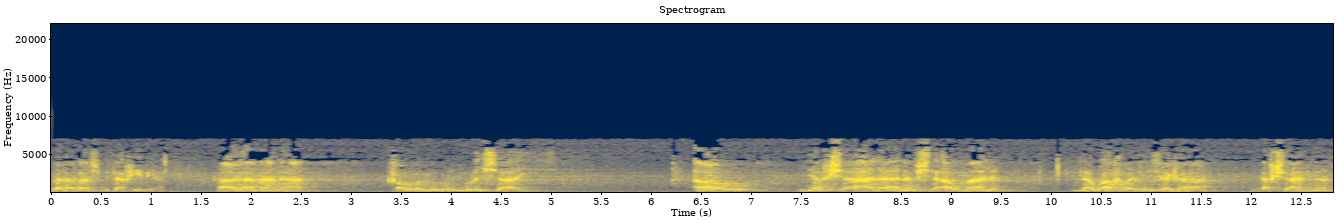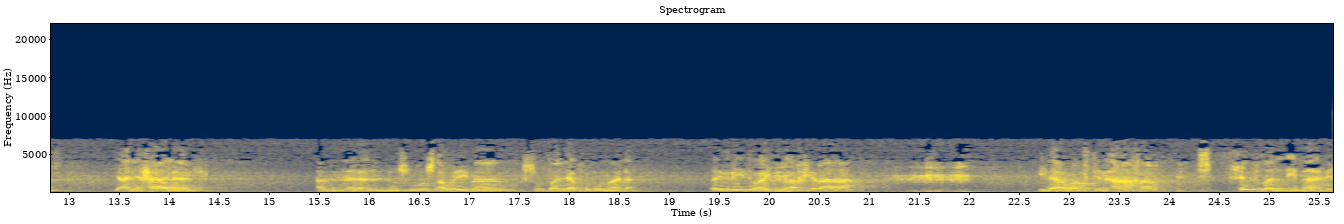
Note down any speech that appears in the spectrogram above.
فلا بأس بتأخيرها. هذا معنى خوفا من رجوع الساعي أو يخشى على نفسه أو ماله. لو أخرج الزكاة يخشى أن يعني حالا أن النصوص أو الإمام السلطان يأخذ ماله فيريد أن يؤخرها إلى وقت آخر حفظا لماله.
